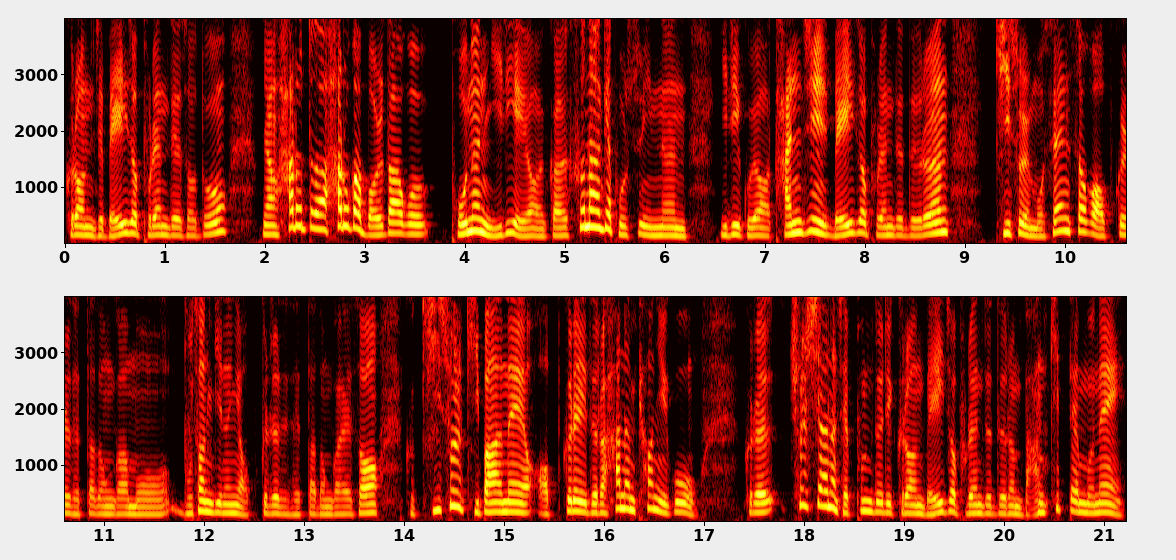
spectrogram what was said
그런 이제 메이저 브랜드에서도 그냥 하루다 하루가 멀다 하고 보는 일이에요. 그러니까 흔하게 볼 수 있는 일이고요. 단지 메이저 브랜드들은 기술 뭐 센서가 업그레이드 됐다던가 뭐 무선 기능이 업그레이드 됐다던가 해서 그 기술 기반의 업그레이드를 하는 편이고 그래 출시하는 제품들이 그런 메이저 브랜드들은 많기 때문에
